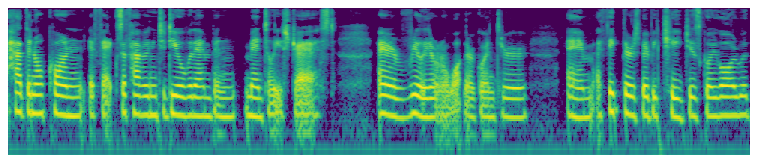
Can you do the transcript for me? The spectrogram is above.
had the knock on effects of having to deal with them being mentally stressed. I really don't know what they're going through. Um, I think there's maybe changes going on with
